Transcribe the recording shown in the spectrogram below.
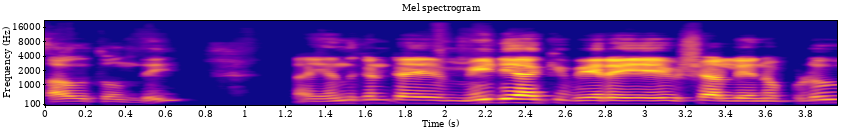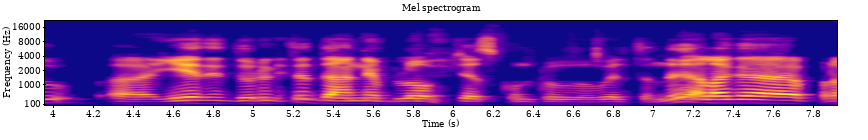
సాగుతుంది. ఎందుకంటే మీడియాకి వేరే ఏ విషయాలు లేనప్పుడు ఏది దొరికితే దాన్నే బ్లోక్ చేసుకుంటూ వెళ్తుంది. అలాగా ప్ర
